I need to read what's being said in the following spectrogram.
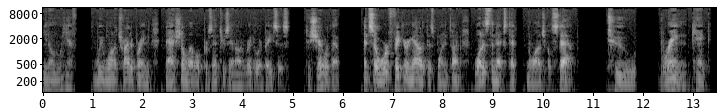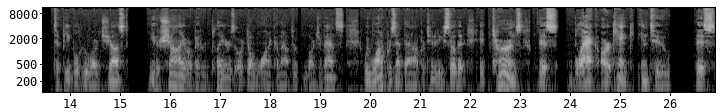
You know, and we have we want to try to bring national level presenters in on a regular basis to share with them And so we're figuring out at this point in time what is the next technological step to bring kink to people who are just either shy or bedroom players or don't want to come out to large events. We want to present that opportunity so that it turns this black art kink into this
